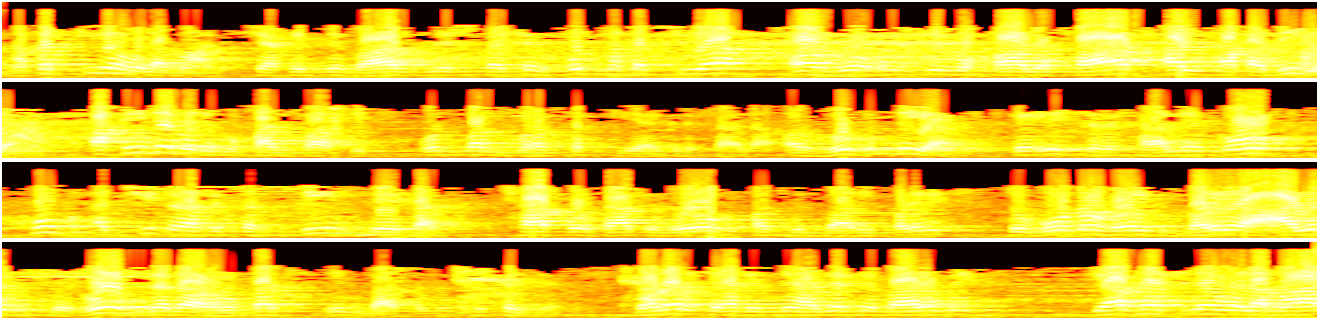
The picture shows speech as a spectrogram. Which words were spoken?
نقد کیا علماء شیخ ابن باز نے اسپیشل خود نقد کیا، اور جو ان کی مخالفات العقدیہ عقیدے میں جو مخالفات تھی ان پر مرتب کیا ایک رسالہ اور حکم دیا کہ اس رسالے کو خوب اچھی طرح سے ترتیب دے کر چھاپو تاکہ لوگ فتح الباری پڑے تو وہ نہ ہو، ایک بڑے عالم سے روز زدہ ہو کر ان باتوں میں پھسل جائے مگر شیخ ابن حضر کے بارے میں کیا فیصلہ؟ علماء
